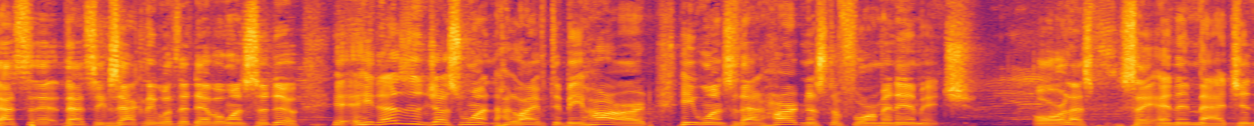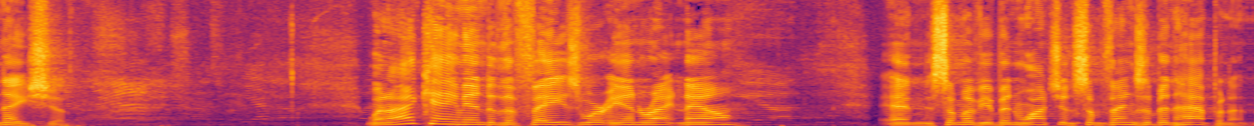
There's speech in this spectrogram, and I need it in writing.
That's, the, that's exactly what the devil wants to do. He doesn't just want life to be hard, he wants that hardness to form an image, or let's say an imagination. When I came into the phase we're in right now, and some of you have been watching, some things have been happening.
